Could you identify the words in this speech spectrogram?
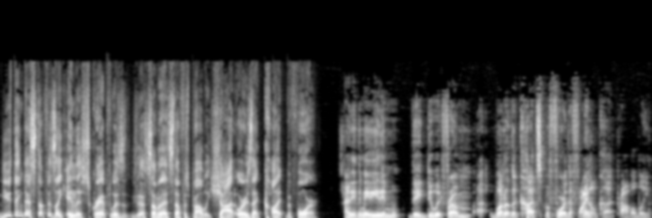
You think that stuff is like in the script? Was some of that stuff was probably shot, or is that cut before? I think that maybe they they do it from uh, one of the cuts before the final cut, probably.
